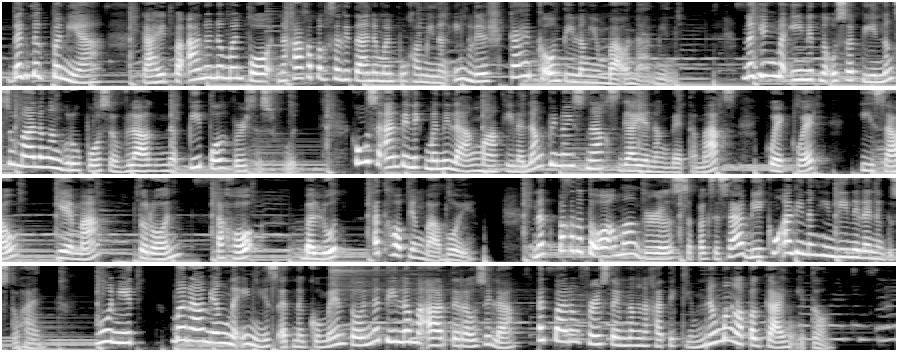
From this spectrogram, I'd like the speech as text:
Dagdag pa niya, kahit paano naman po, nakakapagsalita naman po kami ng English kahit kaunti lang yung baon namin. Naging mainit na usapin nang sumalang ang grupo sa vlog na People vs. Food, kung saan tinikman nila ang mga kilalang Pinoy snacks gaya ng Betamax, Kwek-Kwek, Isaw, Yema, Turon, Taho, Balut, at Hopyang Baboy. Nagpakatotoo ang mga girls sa pagsasabi kung alin ang hindi nila nagustuhan. Ngunit, marami ang nainis at nagkomento na tila maarte raw sila at parang first time lang nakatikim ng mga pagkain ito.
